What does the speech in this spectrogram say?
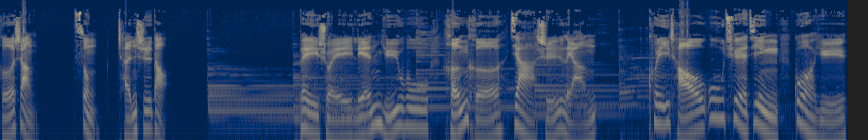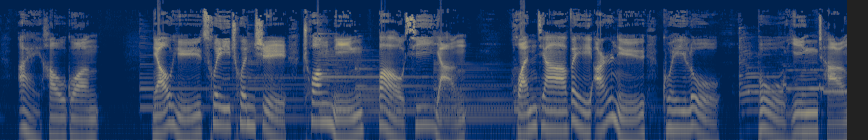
和尚，宋，陈师道。背水连渔屋，横河架石梁。窥巢乌鹊静，过雨爱蒿光。鸟语催春事，窗明报夕阳。还家为儿女，归路不应长。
